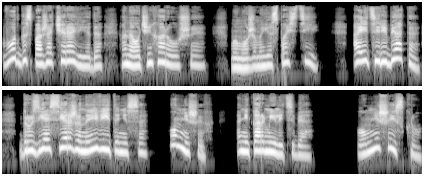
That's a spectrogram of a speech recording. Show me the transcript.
вот госпожа Чароведа, она очень хорошая. Мы можем ее спасти. А эти ребята — друзья Сержина и Витаниса. Помнишь их? Они кормили тебя. Помнишь Искру,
